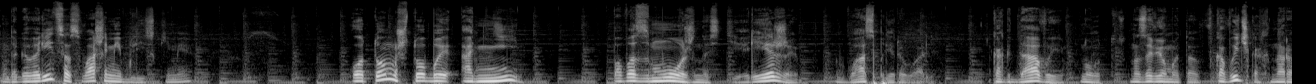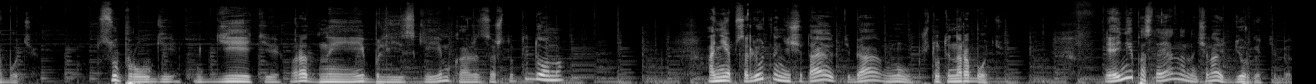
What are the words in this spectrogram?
договориться с вашими близкими о том, чтобы они по возможности реже вас прерывали. Когда вы, ну вот назовем это в кавычках, на работе. Супруги, дети, родные, близкие, им кажется, что ты дома. Они абсолютно не считают тебя, ну, что ты на работе. И они постоянно начинают дергать тебя.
